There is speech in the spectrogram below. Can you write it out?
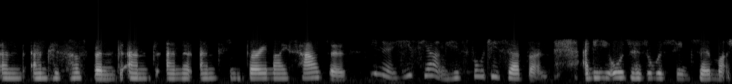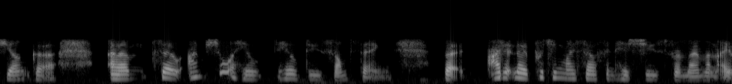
and and his husband, and and and some very nice houses. You know, he's young. He's forty-seven, and he always has always seemed so much younger. Um, so I'm sure he'll he'll do something, but I don't know. Putting myself in his shoes for a moment, I,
